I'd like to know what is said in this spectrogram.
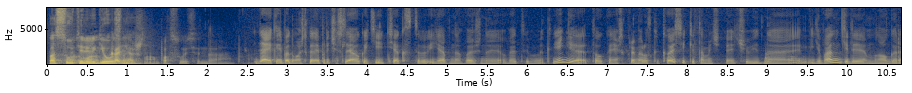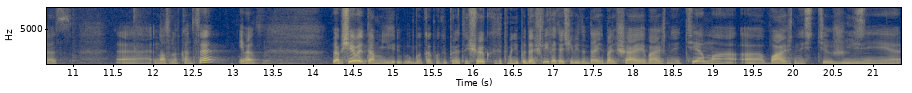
по сути, религиозный. Конечно, по сути, да. Да, я потому что когда я перечисляю, какие тексты явно важны в этой книге, то, конечно, кроме русской классики, там, очевидно, Евангелие много раз, э, но особенно в конце. И, вообще, там, мы как мы про это еще к этому не подошли, хотя, очевидно, да, есть большая и важная тема э, важности жизни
